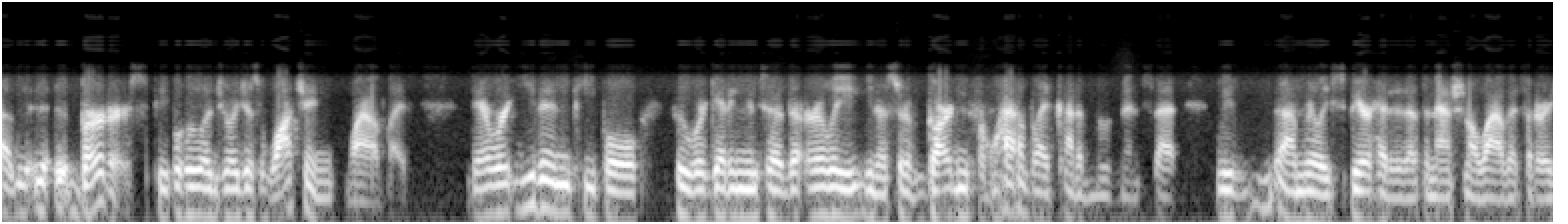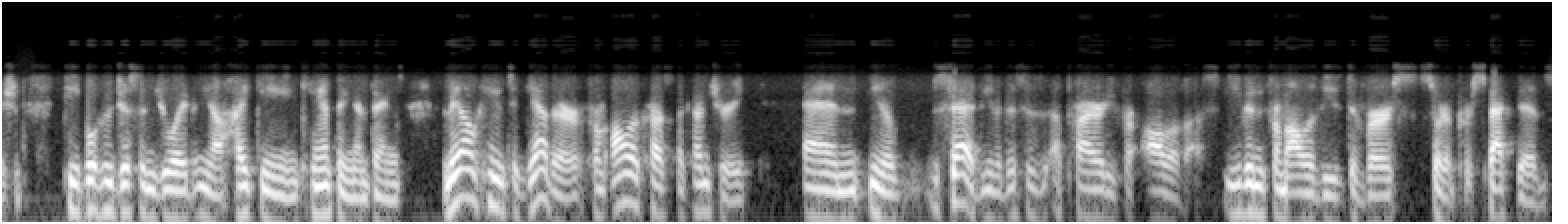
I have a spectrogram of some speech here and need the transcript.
uh, birders, people who enjoy just watching wildlife. There were even people who were getting into the early, you know, sort of garden for wildlife kind of movements that we've um, really spearheaded at the National Wildlife Federation. People who just enjoyed, you know, hiking and camping and things. And they all came together from all across the country and, you know, said, you know, this is a priority for all of us, even from all of these diverse sort of perspectives.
